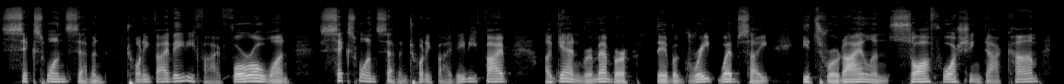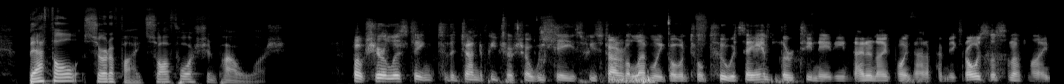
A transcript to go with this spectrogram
617 2585. 401 617 2585. Again, remember, they have a great website. It's Rhode Island softwashing.com. Bethel certified soft wash and power wash. Folks, you're listening to the John DePetro Show weekdays. We start at 11, we go until 2. It's AM 1380, 99.9 FM. You can always listen online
